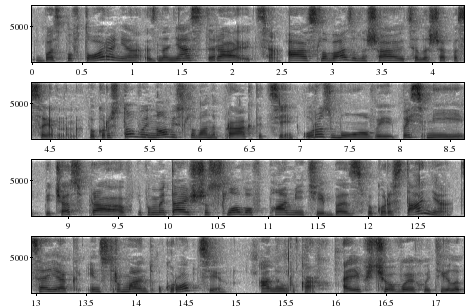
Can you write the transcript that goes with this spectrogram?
Без повторення знання стираються, а слова залишаються лише пасивними. Використовуй нові слова на практиці, у розмові, письмі, під час вправ. І пам'ятай, що слово в пам'яті без використання це як інструмент у коробці, а не в руках. А якщо ви хотіли б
